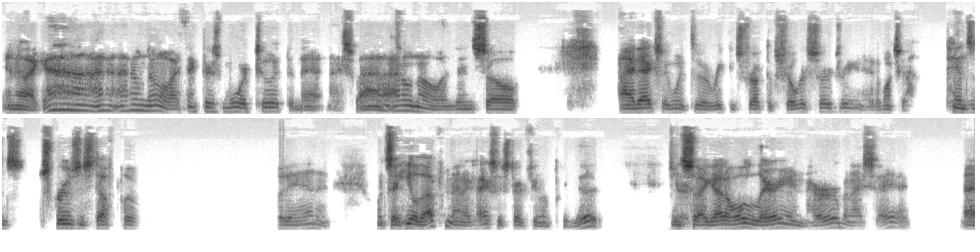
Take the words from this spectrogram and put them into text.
And they're like, ah, I don't, I don't know. I think there's more to it than that. And I said, ah, I don't know. And then so I'd actually went through a reconstructive shoulder surgery and had a bunch of pins and screws and stuff put put in. And once I healed up from that, I actually started feeling pretty good. And so I got a hold of Larry and Herb, and I said, I,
